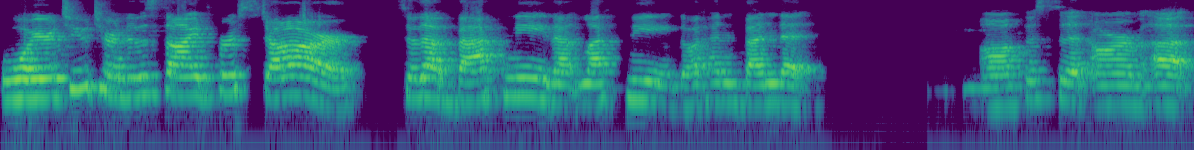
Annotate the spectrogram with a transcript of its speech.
Warrior two, turn to the side for star. So that back knee, that left knee, go ahead and bend it. Opposite arm up.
